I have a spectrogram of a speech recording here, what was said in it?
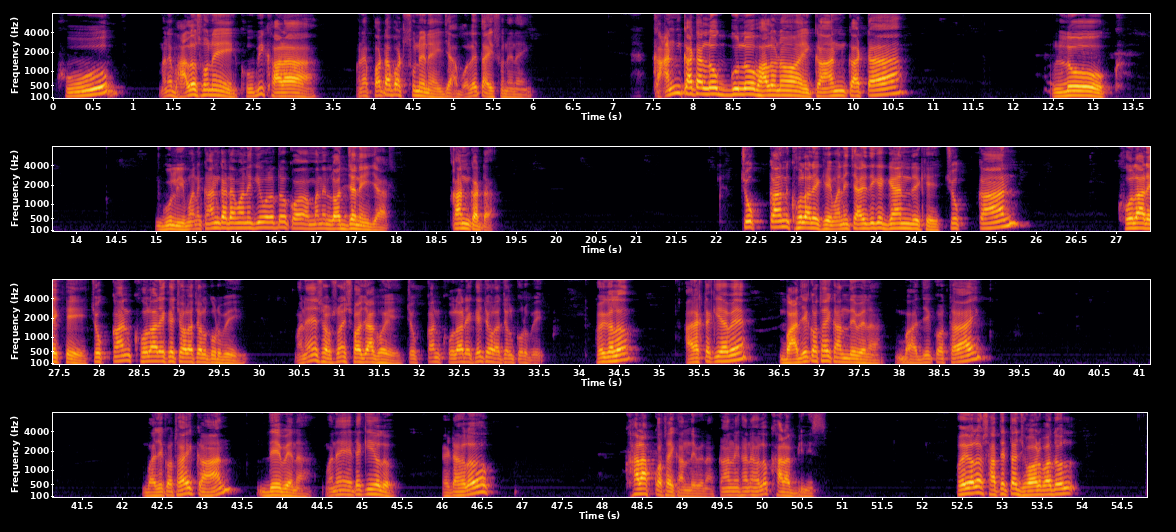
খুব মানে ভালো শোনে, খুবই খাড়া মানে ফটাফট শুনে নেয়, যা বলে তাই শুনে নেয়। কান কাটা লোকগুলো ভালো নয়, কান কাটা লোক গুলি। মানে কান কাটা মানে কি বলতো? মানে লজ্জা নেই যার। কান কাটা। চোখ কান খোলা রেখে মানে চারিদিকে জ্ঞান রেখে, চোখ কান খোলা রেখে, চোখ কান খোলা রেখে চলাচল করবে। মানে সবসময় সজাগ হয়ে, চোখ কান খোলা রেখে চলাচল করবে। হয়ে গেল? আর একটা কি হবে? বাজে কথায় কান দেবে না। বাজে কথায় বাজে কথায় কান দেবে না। মানে এটা কি হলো? এটা হলো খারাপ কথায় কান দেবে না। কান এখানে হলো খারাপ জিনিস। হয়ে গেল? সাতেরটা ঝড় বাদল।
